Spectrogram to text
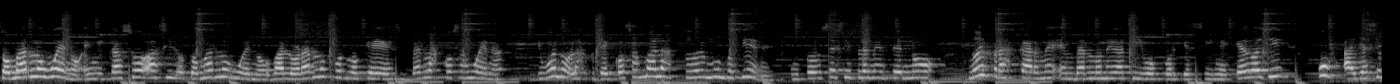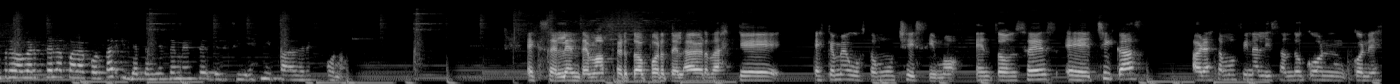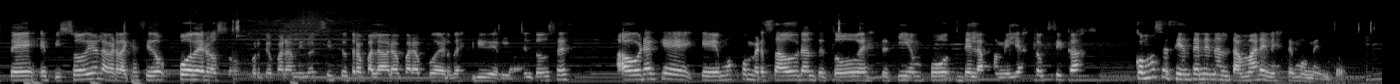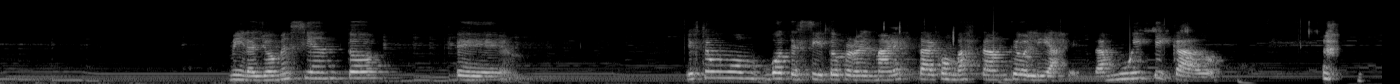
Tomar lo bueno, en mi caso ha sido tomar lo bueno, valorarlo por lo que es, ver las cosas buenas. Y bueno, las de cosas malas todo el mundo tiene. Entonces simplemente no, no enfrascarme en ver lo negativo, porque si me quedo allí, uff, allá siempre va a haber tela para cortar, independientemente de si es mi padre o no. Excelente, Maffer, tu aporte. La verdad es que, es que me gustó muchísimo. Entonces, eh, chicas, Ahora estamos finalizando con, con, este episodio. La verdad que ha sido poderoso, porque para mí no existe otra palabra para poder describirlo. Entonces, ahora que, que hemos conversado durante todo este tiempo de las familias tóxicas, ¿cómo se sienten en Altamar en este momento? Mira, yo me siento... Eh, yo estoy en un botecito, pero el mar está con bastante oleaje, está muy picado.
